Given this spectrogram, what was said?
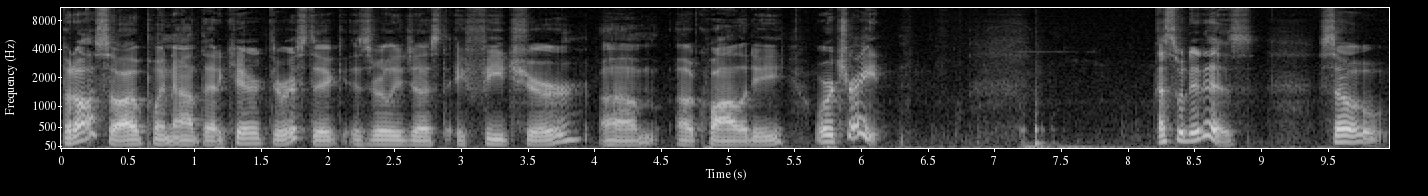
But also, I would point out that a characteristic is really just a feature, um, a quality, or a trait. That's what it is. So,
